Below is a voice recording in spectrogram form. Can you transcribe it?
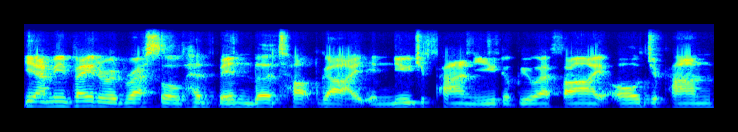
Yeah, I mean, Vader had wrestled, had been the top guy in New Japan, UWFI, All Japan.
